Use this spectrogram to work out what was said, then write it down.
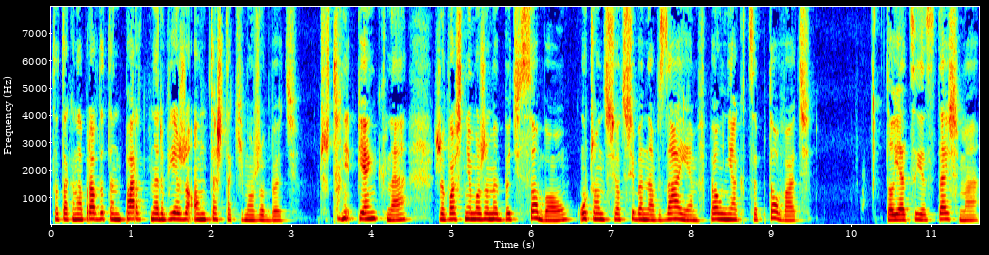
to tak naprawdę ten partner wie, że on też taki może być. Czyż to nie piękne, że właśnie możemy być sobą, ucząc się od siebie nawzajem, w pełni akceptować to, jacy jesteśmy,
